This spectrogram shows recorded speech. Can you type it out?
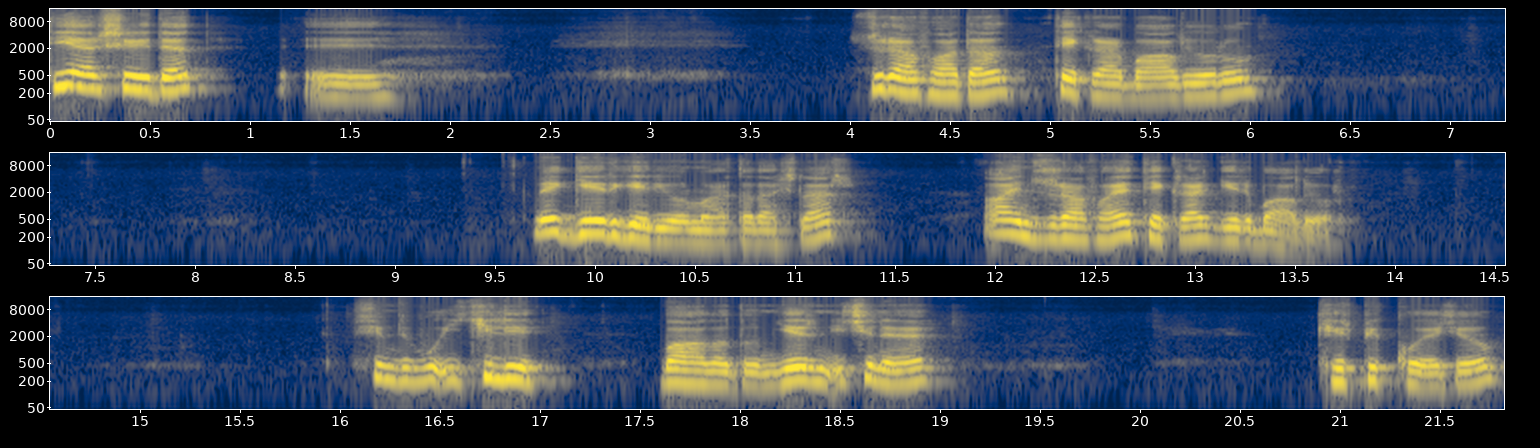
Diğer şeyden e, zürafadan tekrar bağlıyorum. Ve geri geliyorum arkadaşlar. Aynı zürafaya tekrar geri bağlıyorum. Şimdi bu ikili bağladığım yerin içine kirpik koyacağım.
